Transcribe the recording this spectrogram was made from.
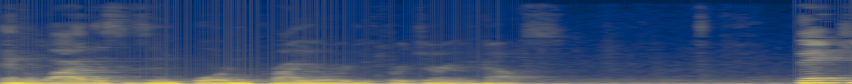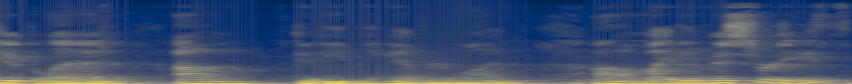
and why this is an important priority for Journey House. Thank you, Glenn. Um, good evening, everyone. Um, my name is Cherise,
